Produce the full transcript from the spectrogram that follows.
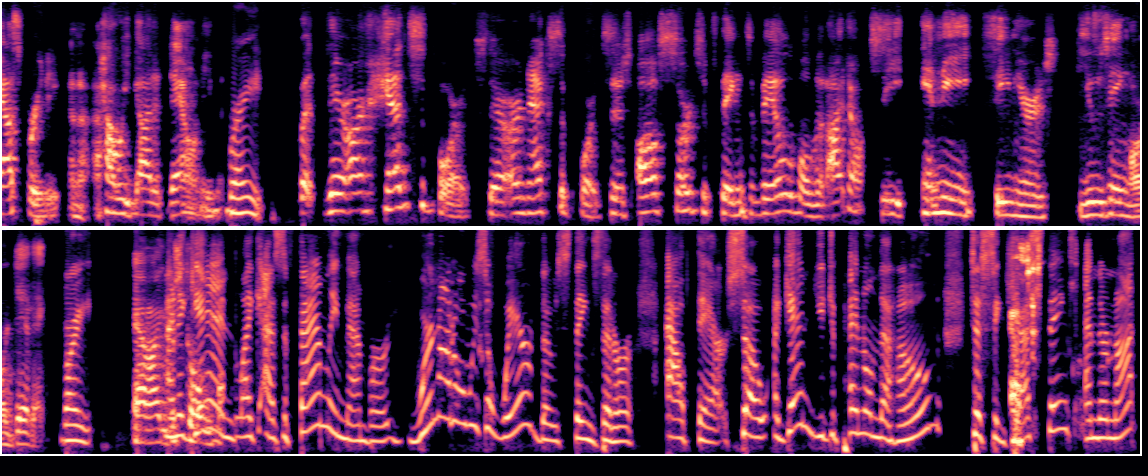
aspirating and how he got it down, even Right. But there are head supports, there are neck supports, there's all sorts of things available that I don't see any seniors using or getting. Right. And I And go, again, like as a family member, we're not always aware of those things that are out there. So again, you depend on the home to suggest things and they're not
